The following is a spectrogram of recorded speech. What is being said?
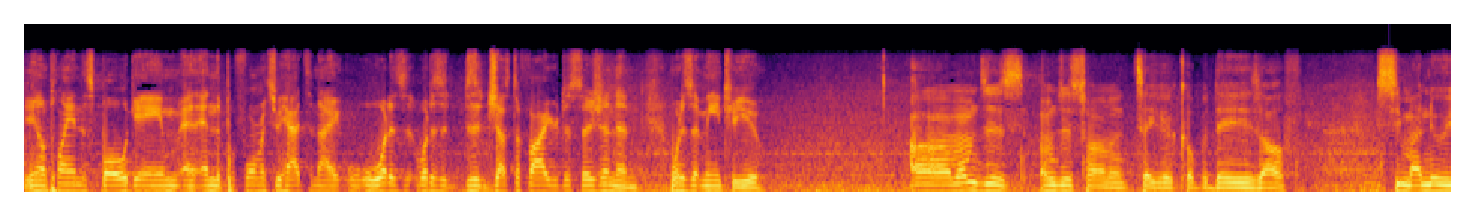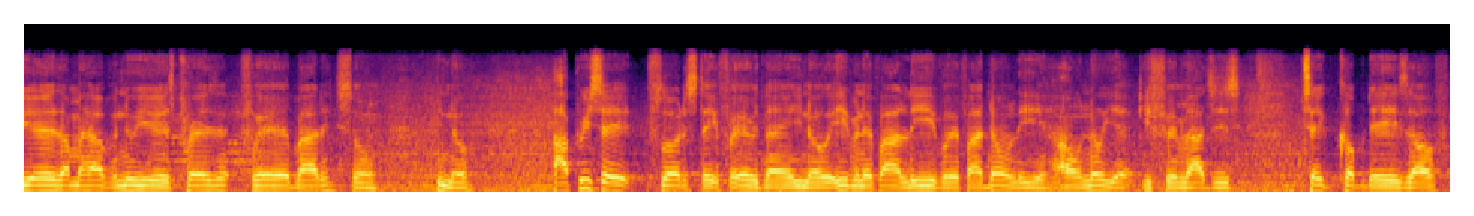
you know, playing this bowl game and, and the performance you had tonight, what is it? What is it? Does it justify your decision, and what does it mean to you? Um, I'm just I'm just trying to take a couple days off. See my New Year's. I'm gonna have a New Year's present for everybody. So, you know, I appreciate Florida State for everything. You know, even if I leave or if I don't leave, I don't know yet. You feel me? I just take a couple days off,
